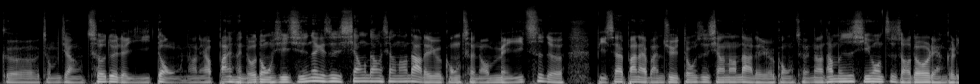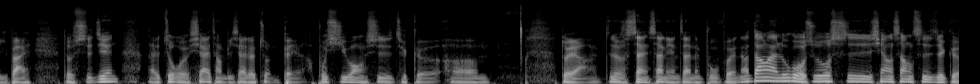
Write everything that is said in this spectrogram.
个怎么讲，车队的移动，然后你要搬很多东西，其实那个是相当相当大的一个工程哦。每一次的比赛搬来搬去都是相当大的一个工程，那他们是希望至少都有两个礼拜的时间来做下一场比赛的准备了，不希望是这个呃，对啊，这三三连战的部分。那当然，如果说是像上次这个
